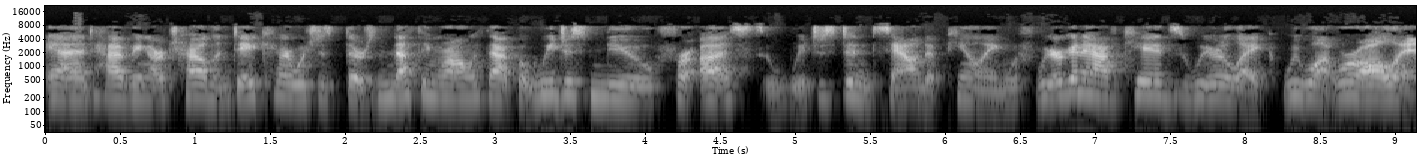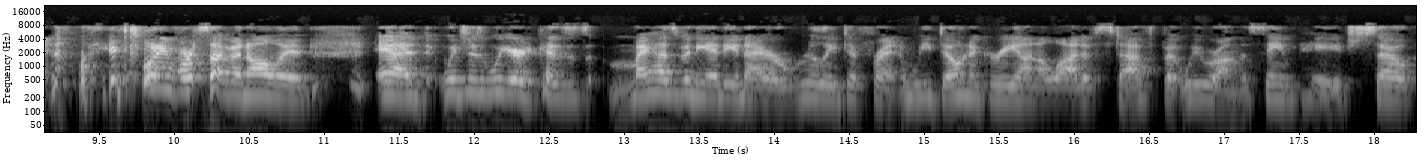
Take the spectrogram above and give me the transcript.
and having our child in daycare, which is there's nothing wrong with that, but we just knew for us, it just didn't sound appealing. If we were gonna have kids, we were like, we want, we're all in, like 24 seven, all in, and which is weird because my husband Andy and I are really different, and we don't agree on a lot of stuff, but we were on the same page. So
